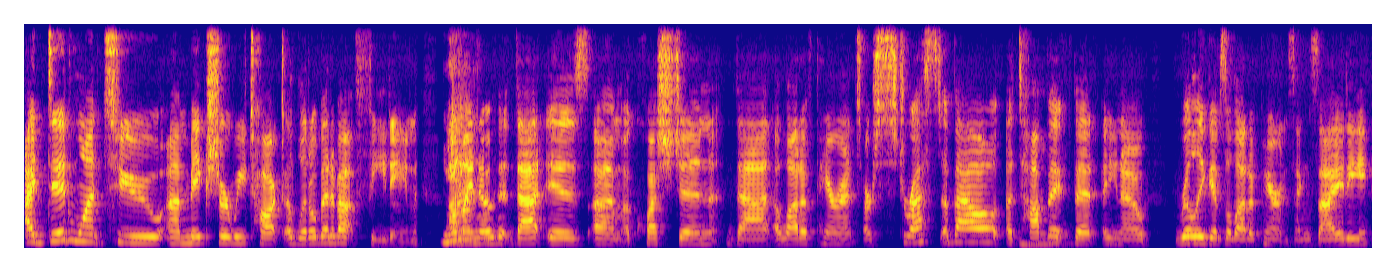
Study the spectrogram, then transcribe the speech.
I did want to um, make sure we talked a little bit about feeding. Yeah. Um, I know that that is um, a question that a lot of parents are stressed about, a topic mm-hmm. that, you know, really gives a lot of parents anxiety.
